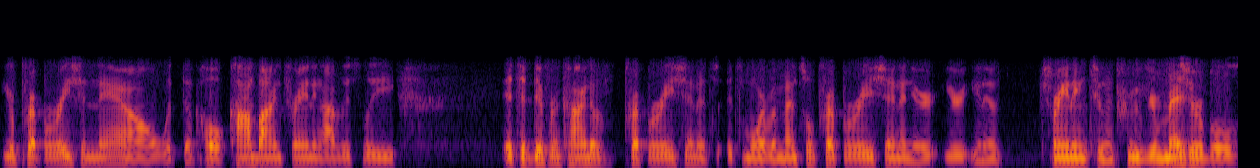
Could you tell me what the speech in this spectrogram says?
your preparation now with the whole combine training. Obviously, it's a different kind of preparation. It's it's more of a mental preparation, and you're you're you know training to improve your measurables,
